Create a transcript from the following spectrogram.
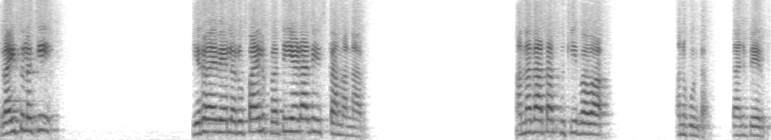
రైతులకి ఇరవై వేల రూపాయలు ప్రతి ఏడాది ఇస్తామన్నారు. అన్నదాత సుఖీభవ అనుకుంటా దాని పేరు.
